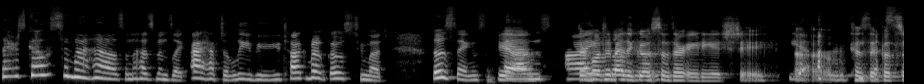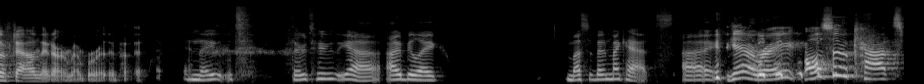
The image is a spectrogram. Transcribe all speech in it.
there's ghosts in my house. And the husband's like, I have to leave you. You talk about ghosts too much. Those things. Yeah. And they're haunted by the ghosts of their ADHD. Yeah. Because um, yes. they put stuff down, they don't remember where they put it. And they, they're too, yeah. I'd be like, must have been my cats. I yeah, right. also, cats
